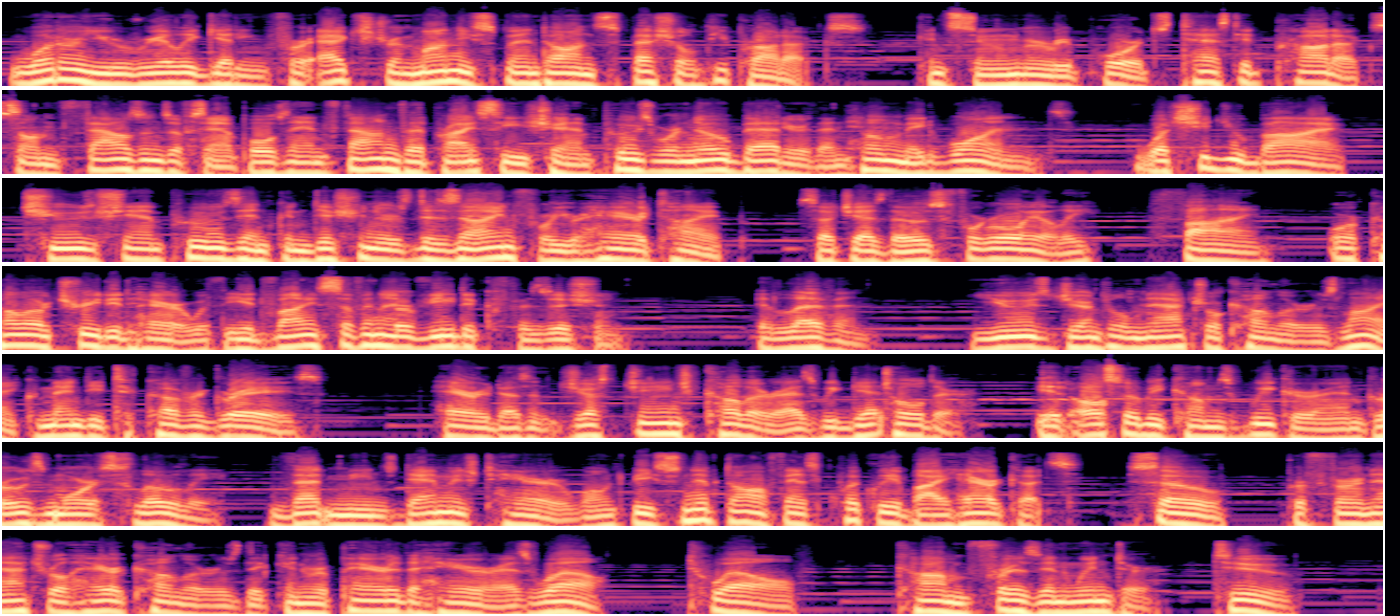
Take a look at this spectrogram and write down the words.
What are you really getting for extra money spent on specialty products? Consumer Reports tested products on thousands of samples and found that pricey shampoos were no better than homemade ones. What should you buy? Choose shampoos and conditioners designed for your hair type, such as those for oily, fine, or color-treated hair with the advice of an Ayurvedic physician. 11. Use gentle natural colors like Mehndi to cover grays. Hair doesn't just change color as we get older, it also becomes weaker and grows more slowly, that means damaged hair won't be snipped off as quickly by haircuts, so, prefer natural hair colors that can repair the hair as well. 12. Calm frizz in winter, 2.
